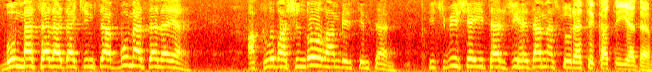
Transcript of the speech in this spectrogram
bu meselede kimse bu meseleye aklı başında olan bir kimse hiçbir şeyi tercih edemez sureti katiyedem.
